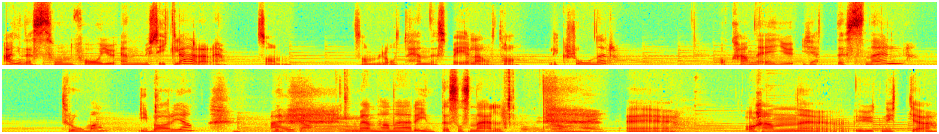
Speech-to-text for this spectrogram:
Agnes, hon får ju en musiklärare som, som låter henne spela och ta lektioner. Och han är ju jättesnäll, tror man, i början. Mm. Men han är inte så snäll. Nej. Eh, och han eh, utnyttjar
